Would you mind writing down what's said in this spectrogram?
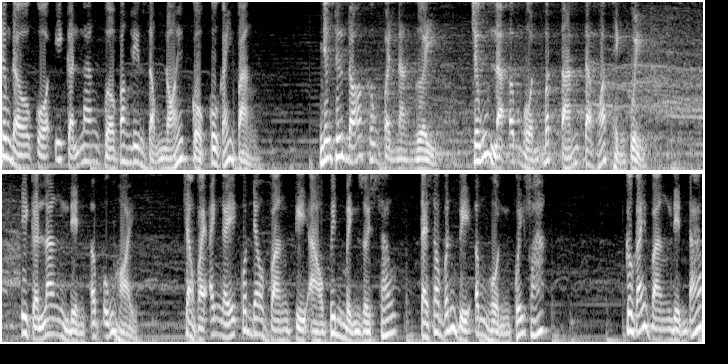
trong đầu của Y Cẩn lang vừa vang lên giọng nói của cô gái vàng. Những thứ đó không phải là người, Chúng là âm hồn bất tán đã hóa thành quỷ. Y Cẩn lang liền ấp úng hỏi, Chẳng phải anh ấy có đeo vàng kỳ ảo bên mình rồi sao? Tại sao vẫn bị âm hồn quấy phá? Cô gái vàng liền đáp,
